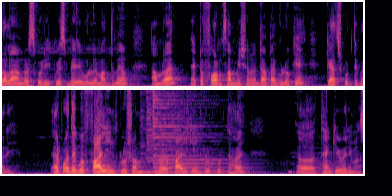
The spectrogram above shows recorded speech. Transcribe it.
ডলার আন্ডারস্কোর রিকোয়েস্ট ভেরিয়েবলের মাধ্যমেও আমরা একটা ফর্ম সাবমিশনের ডাটাগুলোকে ক্যাচ করতে পারি। এরপর দেখব ফাইল ইনক্লুশন কীভাবে ফাইলকে ইনক্লুড করতে হয়। থ্যাংক ইউ ভেরি মাচ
